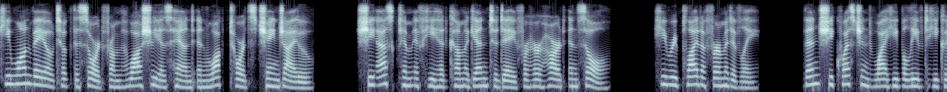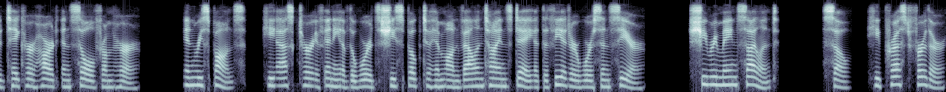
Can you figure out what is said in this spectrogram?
Qi Wanbao took the sword from Huashia's hand and walked towards Chang Jiu. She asked him if he had come again today for her heart and soul. He replied affirmatively. Then she questioned why he believed he could take her heart and soul from her. In response, he asked her if any of the words she spoke to him on Valentine's Day at the theatre were sincere. She remained silent. So, he pressed further,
